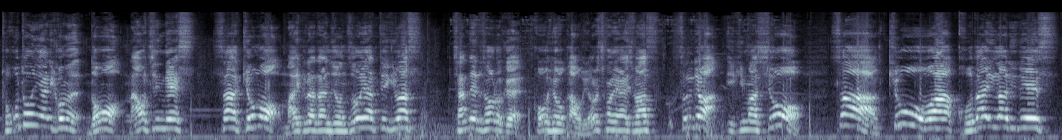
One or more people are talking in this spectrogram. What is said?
とことんやり込む、どうも、なおちんです。さあ、今日もマイクラダンジョンズをやっていきます。チャンネル登録、高評価をよろしくお願いします。それでは、行きましょう。さあ、今日は古代狩りです。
